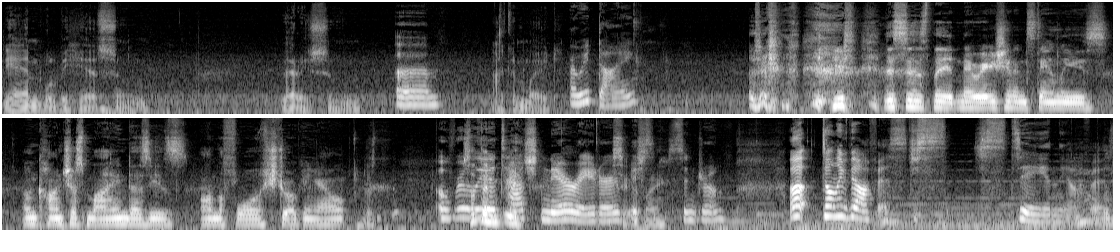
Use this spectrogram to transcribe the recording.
The end will be here soon. Very soon. Um, I can wait. are we dying? This is the narration in Stanley's unconscious mind as he's on the floor stroking out. Just- Overly Something- attached narrator syndrome. Uh, don't leave the office. Just stay in the office.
